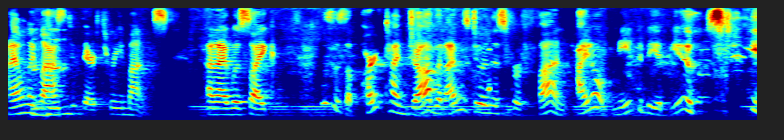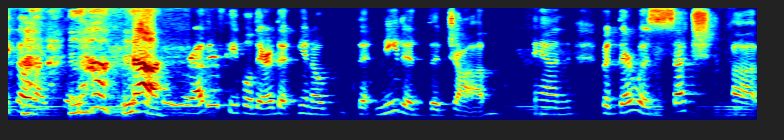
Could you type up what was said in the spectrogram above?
I only Mhm. lasted there three months and I was like, this is a part-time job and I was doing this for fun. I don't need to be abused. you know, like yeah, yeah. There were other people there that, you know, that needed the job. And but there was such uh,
